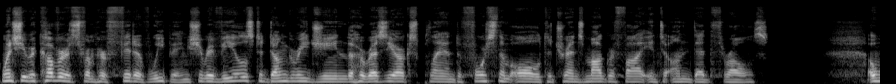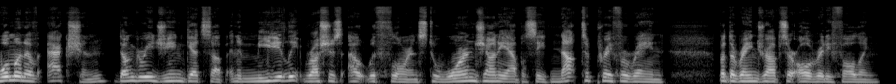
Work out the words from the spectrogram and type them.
When she recovers from her fit of weeping, she reveals to Dungaree Jean the Heresiarch's plan to force them all to transmogrify into undead thralls. A woman of action, Dungaree Jean gets up and immediately rushes out with Florence to warn Johnny Appleseed not to pray for rain, but the raindrops are already falling.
